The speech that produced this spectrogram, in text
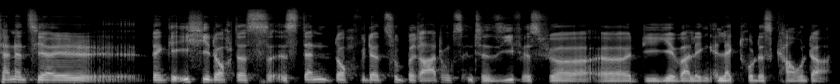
Tendenziell denke ich jedoch, dass es dann doch wieder zu beratungsintensiv ist für äh, die jeweiligen Elektrodiscounter.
